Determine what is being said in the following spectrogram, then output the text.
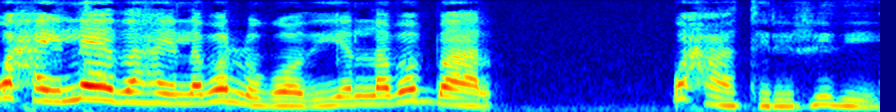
waxay leedahay laba lugood iyo laba baal. Waxaa tidhi ridii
